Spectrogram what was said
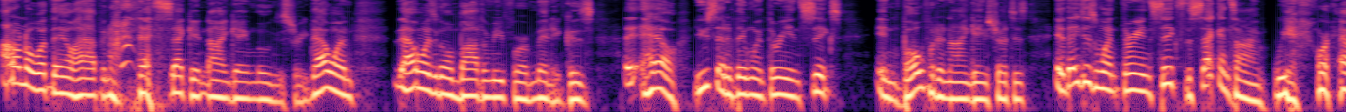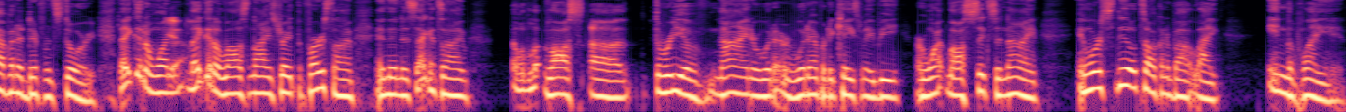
I don't know what the hell happened on that second nine game losing streak. That one, that one's gonna bother me for a minute because hell, you said if they went three and six in both of the nine game stretches, if they just went three and six the second time, we were having a different story. They could have won. Yeah. They could have lost nine straight the first time, and then the second time uh, lost uh, three of nine or whatever, whatever the case may be, or one, lost six of nine, and we're still talking about like in the play in.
